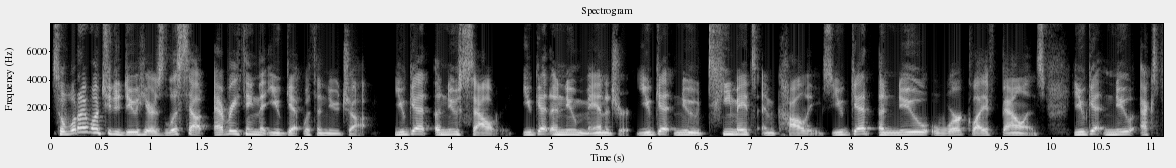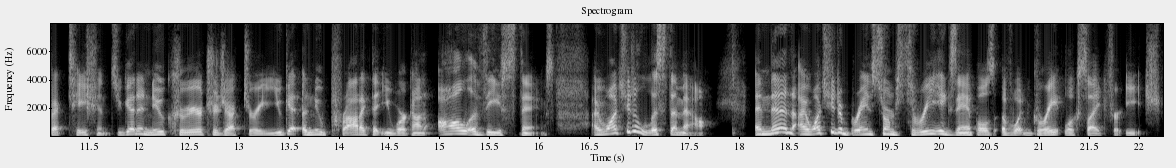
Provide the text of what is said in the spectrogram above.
So, what I want you to do here is list out everything that you get with a new job you get a new salary, you get a new manager, you get new teammates and colleagues, you get a new work life balance, you get new expectations, you get a new career trajectory, you get a new product that you work on, all of these things. I want you to list them out. And then I want you to brainstorm three examples of what great looks like for each.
